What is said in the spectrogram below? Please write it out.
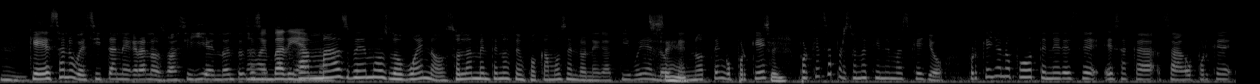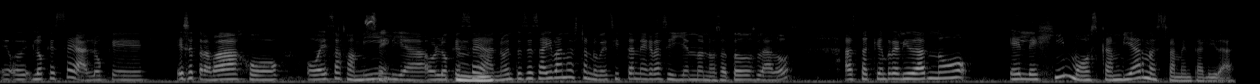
Mm. que esa nubecita negra nos va siguiendo, entonces jamás vemos lo bueno, solamente nos enfocamos en lo negativo y en lo que no tengo. ¿Por qué? Porque esa persona tiene más que yo? ¿Por qué yo no puedo tener ese, esa casa o porque eh, lo que sea, lo que ese trabajo o esa familia o lo que sea, ¿no? Entonces ahí va nuestra nubecita negra siguiéndonos a todos lados hasta que en realidad no elegimos cambiar nuestra mentalidad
